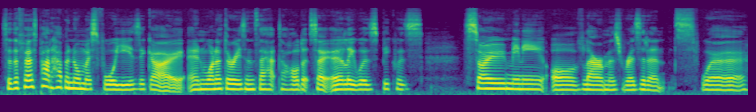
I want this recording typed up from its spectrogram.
So the first part happened almost four years ago, and one of the reasons they had to hold it so early was because so many of Larrimah's residents were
